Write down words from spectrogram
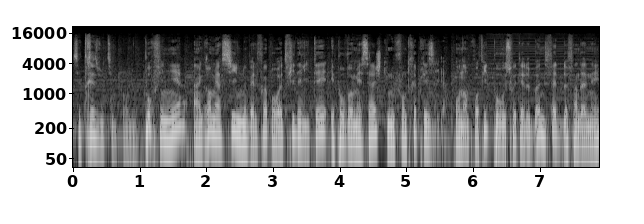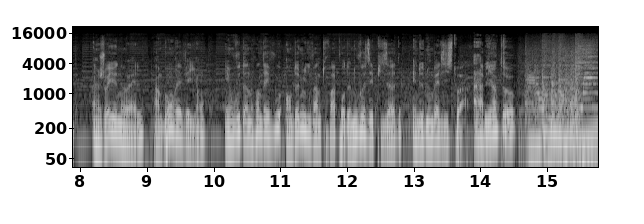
C'est très utile pour nous. Pour finir, un grand merci une nouvelle fois pour votre fidélité et pour vos messages qui nous font très plaisir. On en profite pour vous souhaiter de bonnes fêtes de fin d'année, un joyeux Noël, un bon réveillon, et on vous donne rendez-vous en 2023 pour de nouveaux épisodes et de nouvelles histoires. À bientôt. bientôt.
